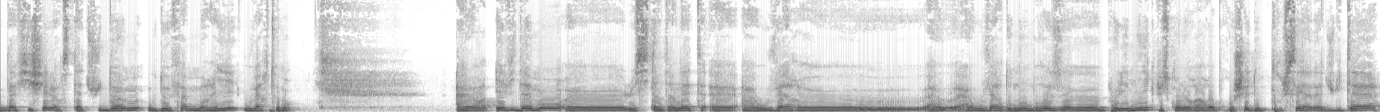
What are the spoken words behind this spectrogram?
d'afficher leur statut d'homme ou de femme mariée ouvertement. Alors évidemment, euh, le site internet euh, a ouvert euh, a, ouvert de nombreuses polémiques puisqu'on leur a reproché de pousser à l'adultère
